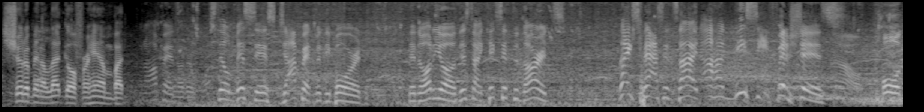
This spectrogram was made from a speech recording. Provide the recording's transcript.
should have been a let go for him, but Offense still misses. Japeth with the board. Tenorio this time kicks it to Nards. Nice pass inside. Ahanisi finishes. Bolt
